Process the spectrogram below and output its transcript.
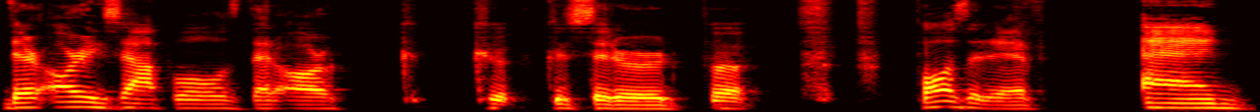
there are examples that are c- c- considered p- p- positive, and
